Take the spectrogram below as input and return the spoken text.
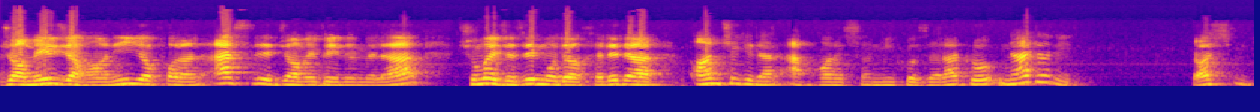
جامعه جهانی یا فلان اصل جامعه بین الملل شما اجازه مداخله در آنچه که در افغانستان میگذرد رو ندارید. راست میگه.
